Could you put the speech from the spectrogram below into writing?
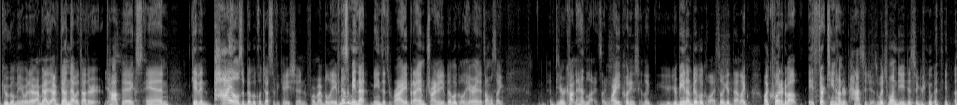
Google me or whatever. I mean, I, have done that with other yes, topics yes. and given piles of biblical justification for my belief. It doesn't mean that means it's right, but I am trying to be biblical here, and it's almost like a deer caught in headlights. Like, why are you quoting? Like, you're being unbiblical. I still get that. Like, well, I quoted about 1,300 passages. Which one do you disagree with? You know?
